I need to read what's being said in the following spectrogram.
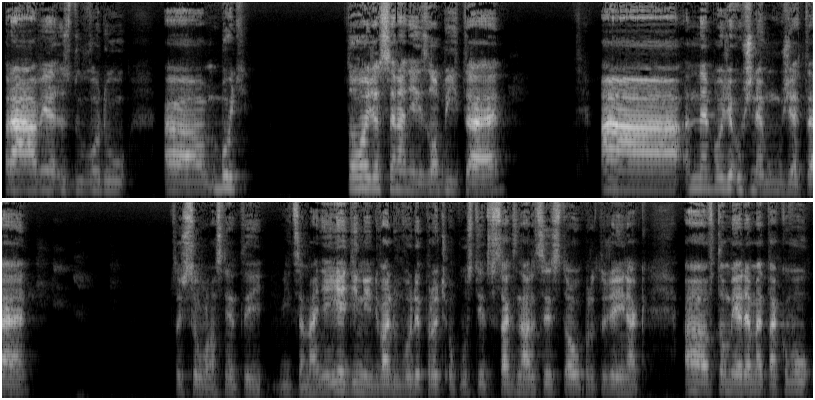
právě z důvodu buď toho, že se na něj zlobíte, a nebo že už nemůžete, což jsou vlastně ty víceméně jediný dva důvody, proč opustit vztah s narcistou, protože jinak uh, v tom jedeme takovou,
